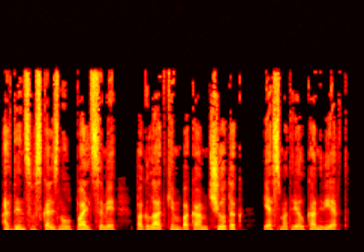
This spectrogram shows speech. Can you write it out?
Ордынцев скользнул пальцами по гладким бокам четок и осмотрел конверт.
